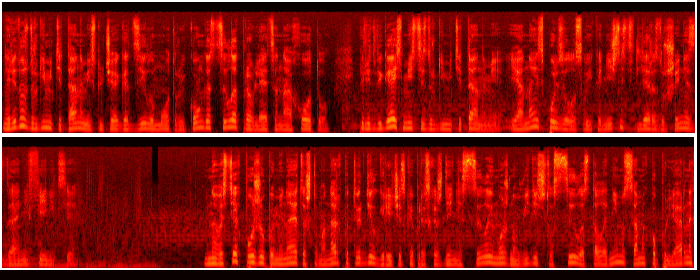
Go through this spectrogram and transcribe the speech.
Наряду с другими титанами, исключая Годзиллу, Мотру и Конга, Сцилла отправляется на охоту, передвигаясь вместе с другими титанами, и она использовала свои конечности для разрушения зданий в Фениксе. В новостях позже упоминается, что монарх подтвердил греческое происхождение Сциллы и можно увидеть, что Сцилла стал одним из самых популярных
